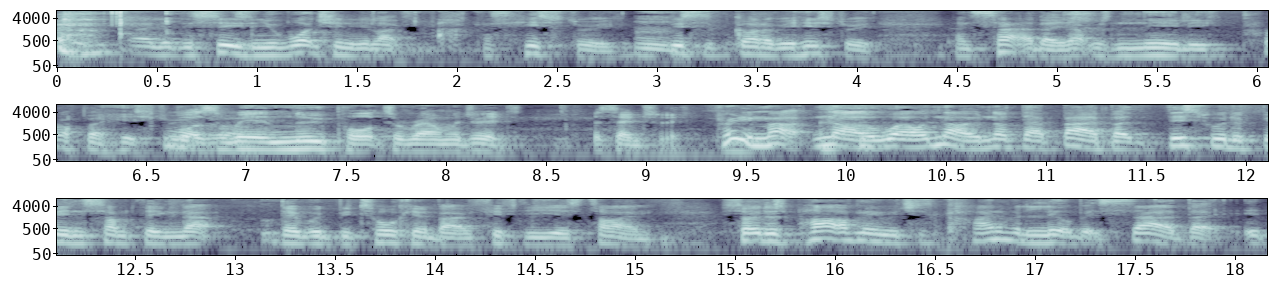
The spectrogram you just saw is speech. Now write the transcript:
earlier this season, you're watching, it, you're like, fuck, that's history. Mm. This is gonna be history. And Saturday, that was nearly proper history. What, as so well. we're Newport to Real Madrid, essentially? Pretty much. No, well, no, not that bad. But this would have been something that they would be talking about in 50 years' time. So there's part of me which is kind of a little bit sad that it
